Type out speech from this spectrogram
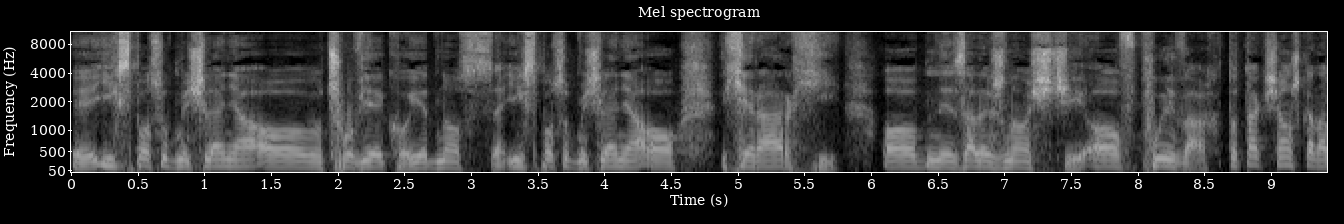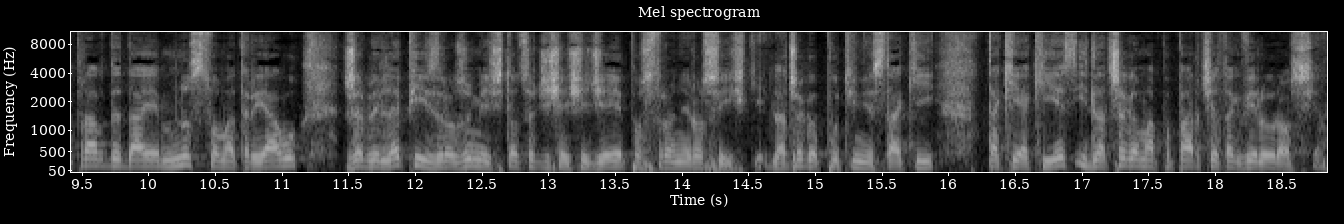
ich sposób myślenia o człowieku, jednostce, ich sposób myślenia o hierarchii, o zależności, o wpływach, to ta książka naprawdę daje mnóstwo materiału, żeby lepiej zrozumieć to, co dzisiaj się dzieje po stronie rosyjskiej. Dlaczego Putin jest taki, taki jaki jest i dlaczego ma poparcie tak wielu Rosjan.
